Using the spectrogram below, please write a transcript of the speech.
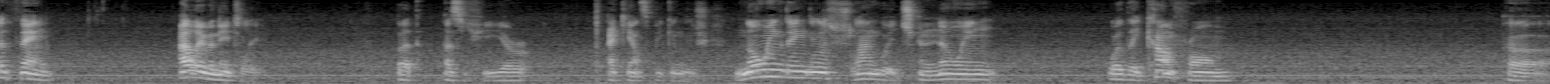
another thing, I live in Italy. but as you hear, I can't speak English. Knowing the English language and knowing where they come from, uh,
